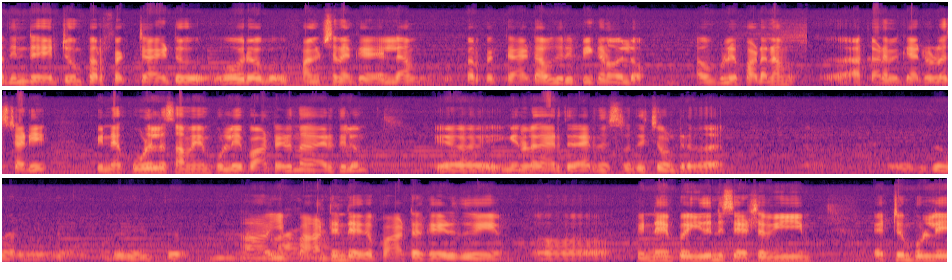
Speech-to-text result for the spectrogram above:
അതിന്റെ ഏറ്റവും പെർഫെക്റ്റ് ആയിട്ട് ഓരോ ഫങ്ഷനൊക്കെ എല്ലാം പെർഫെക്റ്റ് ആയിട്ട് അവതരിപ്പിക്കണമല്ലോ. അപ്പം പുള്ളി പഠനം അക്കാഡമിക് ആയിട്ടുള്ള സ്റ്റഡി പിന്നെ കൂടുതൽ സമയം പുള്ളി പാട്ട് എഴുതുന്ന കാര്യത്തിലും ഇങ്ങനെയുള്ള കാര്യത്തിലായിരുന്നു ശ്രദ്ധിച്ചുകൊണ്ടിരുന്നത്. ഇത് കൂടുതൽ എഴുത്ത് ആ ഈ പാട്ടിന്റെ പാട്ടിന്റെ ഒക്കെ പാട്ടൊക്കെ എഴുതുകയും പിന്നെ ഇപ്പോൾ ഇതിന് ശേഷം ഈ ഏറ്റവും പുള്ളി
